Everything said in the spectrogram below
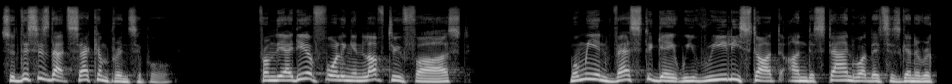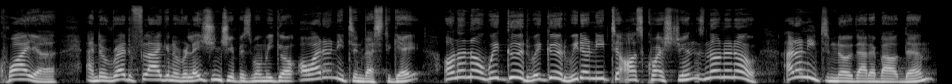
So, this is that second principle. From the idea of falling in love too fast, when we investigate, we really start to understand what this is going to require. And a red flag in a relationship is when we go, Oh, I don't need to investigate. Oh, no, no, we're good. We're good. We don't need to ask questions. No, no, no. I don't need to know that about them.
